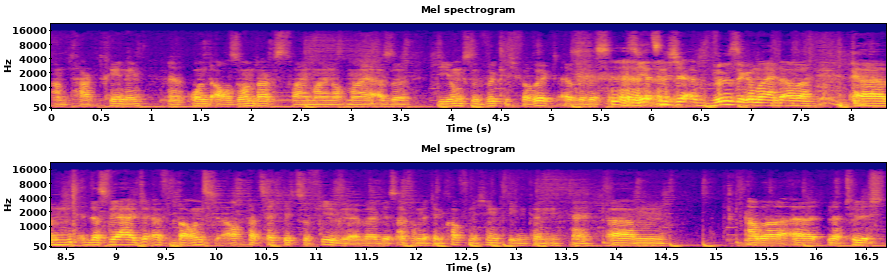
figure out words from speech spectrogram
am Tag Training ja. und auch sonntags zweimal nochmal. Also die Jungs sind wirklich verrückt. Also das ist jetzt nicht böse gemeint, aber ähm, das wäre halt äh, bei uns auch tatsächlich zu viel, weil wir es einfach mit dem Kopf nicht hinkriegen könnten. Ähm, aber äh, natürlich,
